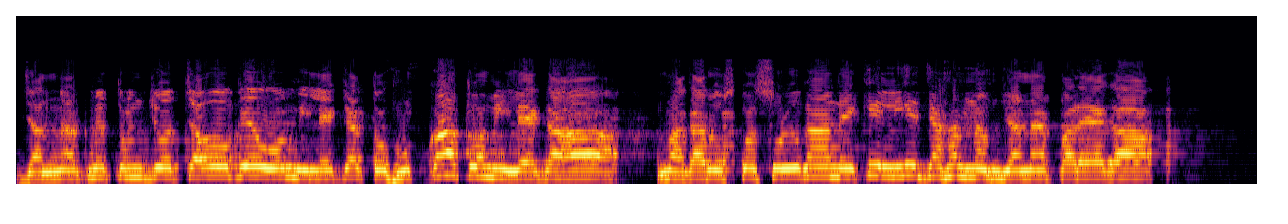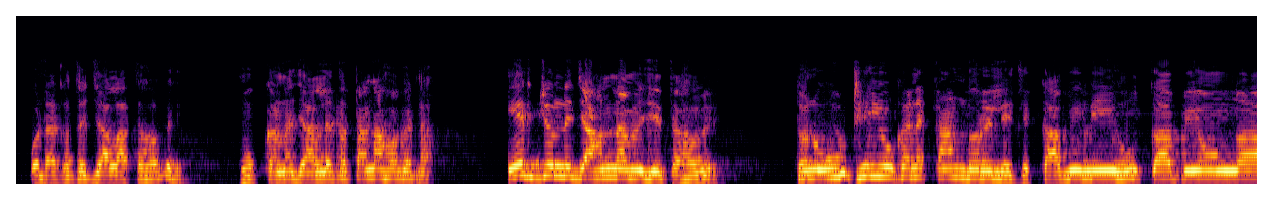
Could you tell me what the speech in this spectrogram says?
जन्नत में तुम जो चाहोगे वो मिलेगा तो हुक्का तो मिलेगा मगर उसको सुलगाने के लिए जहन्नम जाना पड़ेगा ওটাকে তো জ্বালাতে হবে হুক্কা না জ্বাললে তো টানা হবে না এর জন্য জাহান্নামে যেতে হবে তখন উঠেই ওখানে কান ধরে লেছে কাবি নেই হুক্কা পিওঙ্গা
